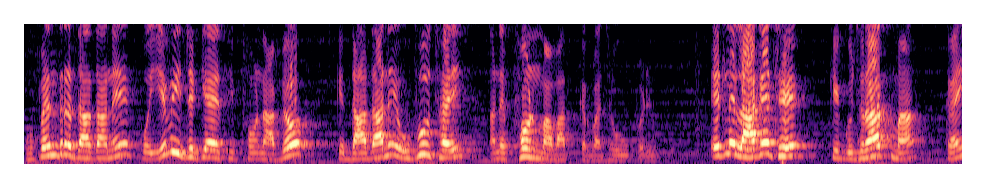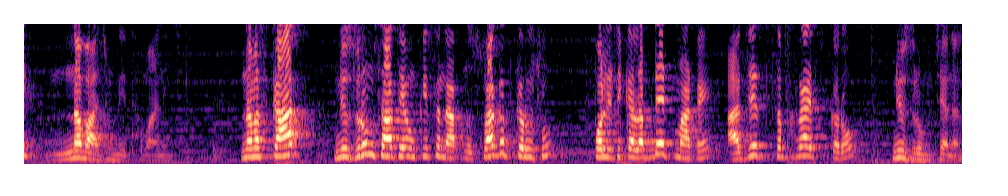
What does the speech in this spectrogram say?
ભૂપેન્દ્ર દાદાને કોઈ એવી જગ્યાએથી ફોન આવ્યો કે દાદાને ઊભું થઈ અને ફોનમાં વાત કરવા જવું પડ્યું. એટલે લાગે છે કે ગુજરાતમાં કંઈક નવા જૂની થવાની છે. નમસ્કાર, ન્યૂઝરૂમ સાથે હું કિશન આપનું સ્વાગત કરું છું. પોલિટિકલ અપડેટ માટે આજે જ સબસ્ક્રાઇબ કરો ન્યૂઝરૂમ ચેનલ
